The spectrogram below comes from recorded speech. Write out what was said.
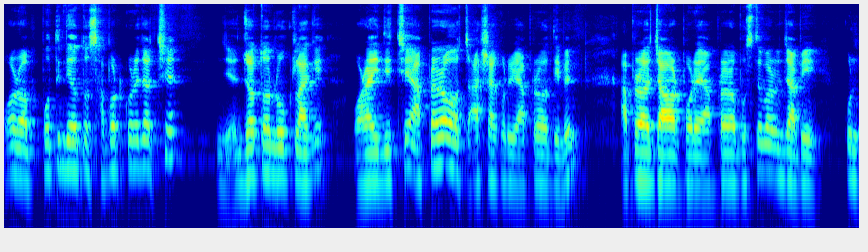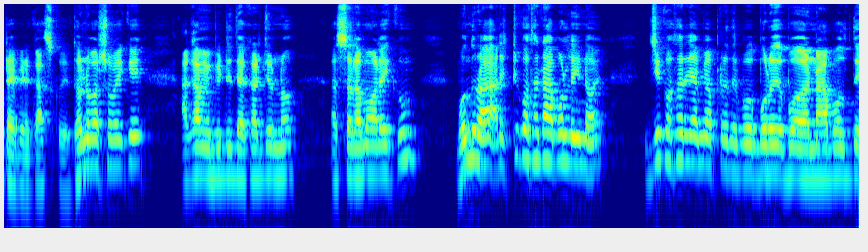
ওরা প্রতিনিয়ত সাপোর্ট করে যাচ্ছে, যে যত লোক লাগে, ওরাই দিচ্ছে। আপনারাও আশা করি আপনারাও দিবেন। আপনারা যাওয়ার পরে আপনারা বুঝতে পারবেন যে আমি কোন টাইপের কাজ করি। ধন্যবাদ সবাইকে। আগামী ভিডিও দেখার জন্য আসসালামু আলাইকুম। বন্ধুরা, আরেকটি কথা না বললেই নয়। যে কথাটি আমি আপনাদের বলে না বলতে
